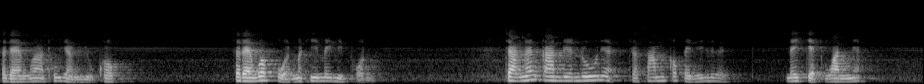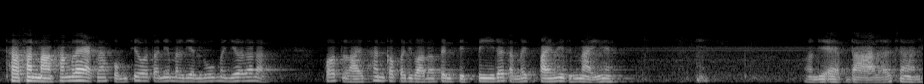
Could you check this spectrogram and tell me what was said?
แสดงว่าทุกอย่างอยู่ครบ แสดงว่าปวดเมื่อกี้ไม่มีผล จากนั้นการเรียนรู้เนี่ยจะซ้ำก็ไปเรื่อยๆ ในเจ็ดวันเนี่ย ถ้าท่านมาครั้งแรกนะ ผมเชื่อว่าตอนนี้มันเรียนรู้มาเยอะแล้วล่ะ เพราะหลายท่านก็ปฏิบัติมาเป็นสิบปีแล้วแต่ไม่ไปไม่ถึงไหนไงอันนี้แอบด่าแล้วอาจารย์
